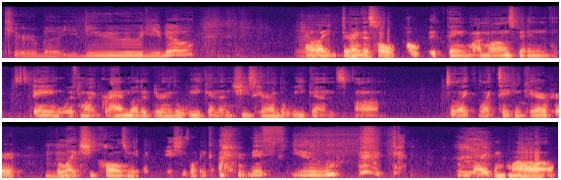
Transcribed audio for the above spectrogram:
care about you, dude, you know? And like during this whole COVID thing, my mom's been staying with my grandmother during the weekend and she's here on the weekends. Um, to like like taking care of her. Mm-hmm. But like she calls me every day. She's like, I miss you. Like, mom,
